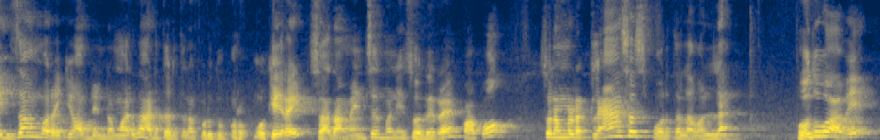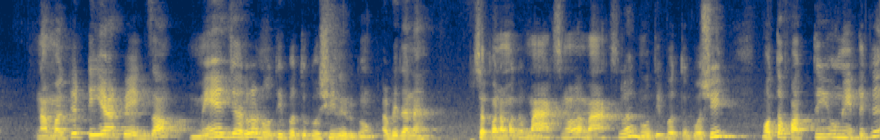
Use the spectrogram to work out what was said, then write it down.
எக்ஸாம் வரைக்கும் அப்படின்ற மாதிரி தான் அடுத்தடுத்துல கொடுக்க போகிறோம் ஓகே ரைட் ஸோ அதான் மென்ஷன் பண்ணி சொல்லிடுறேன். பார்ப்போம். ஸோ நம்மளோட கிளாஸஸ் பொறுத்த லெவலில் பொதுவாகவே நமக்கு டிஆர்பி எக்ஸாம் மேஜரில் நூற்றி பத்து கொஷின் இருக்கும். அப்படி தானே ஸோ இப்போ நமக்கு மேக்ஸ்னால மேக்ஸில் நூற்றி பத்து கொஷின் மொத்தம் பத்து யூனிட்டுக்கு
